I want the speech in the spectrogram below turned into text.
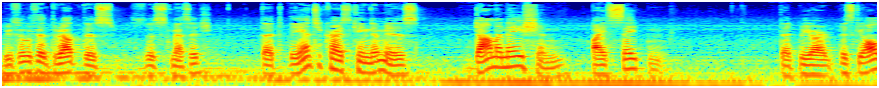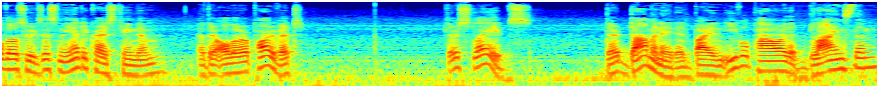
we've looked at throughout this, this message, that the Antichrist kingdom is domination by Satan. That we are, basically, all those who exist in the Antichrist kingdom, they're, all are a part of it, they're slaves. They're dominated by an evil power that blinds them,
